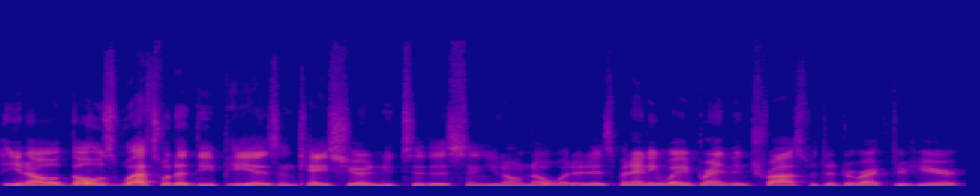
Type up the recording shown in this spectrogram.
you know, those that's what a DP is. In case you're new to this and you don't know what it is, but anyway, Brandon Trost was the director here,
